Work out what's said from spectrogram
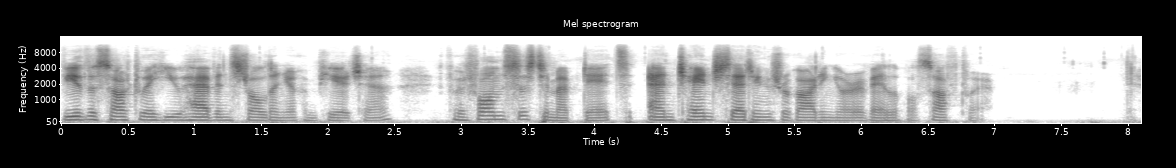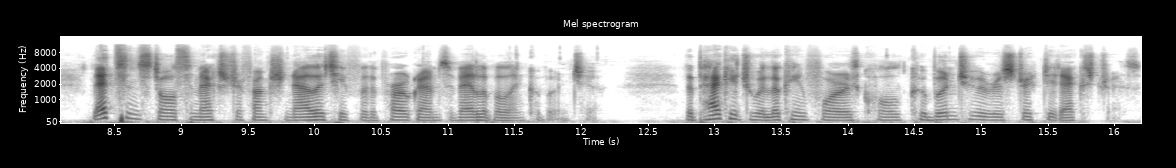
view the software you have installed on your computer, perform system updates, and change settings regarding your available software. Let's install some extra functionality for the programs available in Kubuntu. The package we're looking for is called Kubuntu Restricted Extras.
